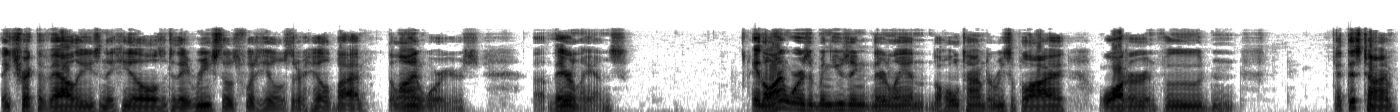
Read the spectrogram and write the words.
they trekked the valleys and the hills until they reached those foothills that are held by the Lion warriors, uh, their lands. And the Lion warriors have been using their land the whole time to resupply water and food. And at this time,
